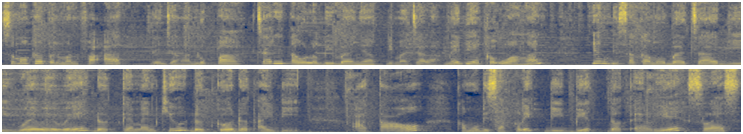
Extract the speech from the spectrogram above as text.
Semoga bermanfaat dan jangan lupa cari tahu lebih banyak di majalah media keuangan yang bisa kamu baca di www.kemenq.go.id atau kamu bisa klik di bit.ly slash.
